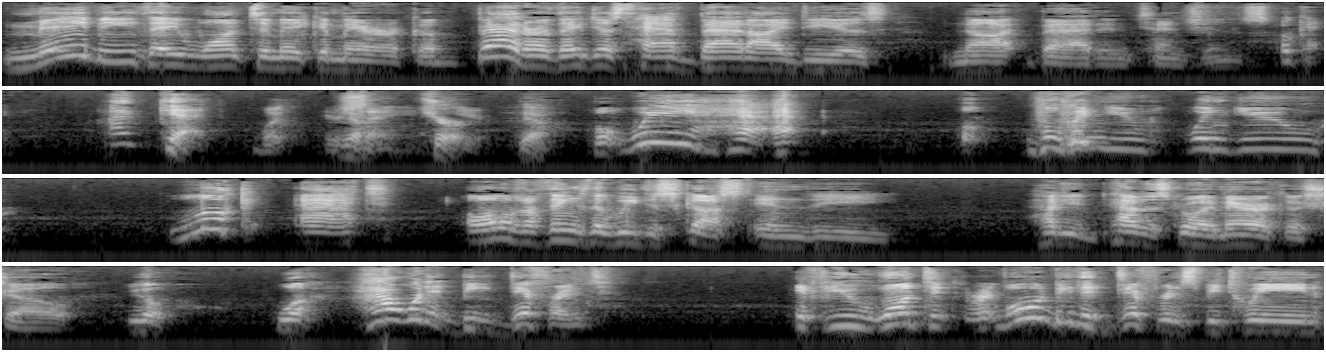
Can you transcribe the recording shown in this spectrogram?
Maybe they want to make America better. They just have bad ideas, not bad intentions." Okay, I get what you're Yeah, saying. sure. here. Yeah. But we have when you when you look at all of the things that we discussed in the how do you how to destroy America show, you go, well, how would it be different if you wanted? What would be the difference between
